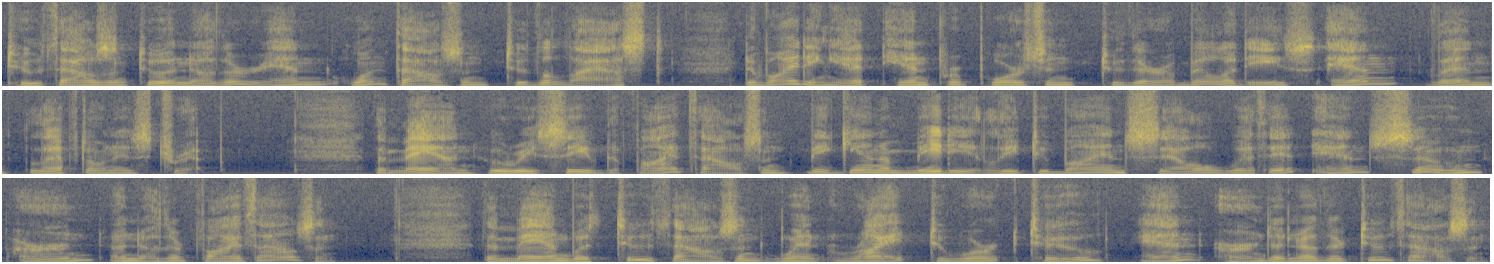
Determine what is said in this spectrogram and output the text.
two thousand to another, and one thousand to the last, dividing it in proportion to their abilities, and then left on his trip. The man who received the five thousand began immediately to buy and sell with it, and soon earned another five thousand. The man with two thousand went right to work too, and earned another two thousand.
